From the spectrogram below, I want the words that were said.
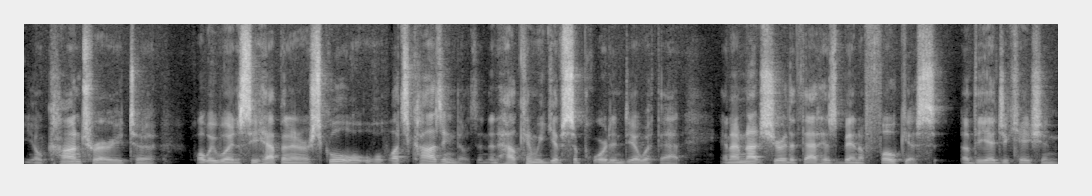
you know contrary to what we to see happen in our school well, what's causing those? And then how can we give support and deal with that? And i'm not sure that that has been a focus of the education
